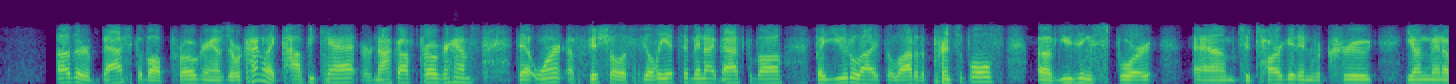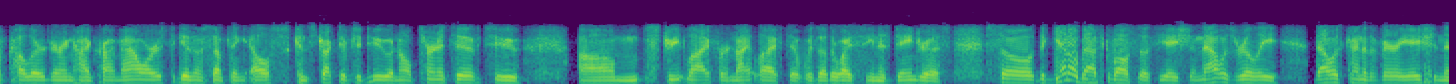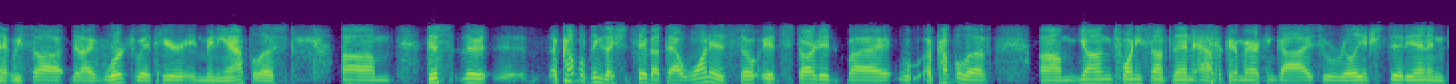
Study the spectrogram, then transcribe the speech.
other basketball programs that were kind of like copycat or knockoff programs that weren't official affiliates of Midnight Basketball, but utilized a lot of the principles of using sport um, to target and recruit young men of color during high crime hours to give them something else constructive to do, an alternative to um, street life or nightlife that was otherwise seen as dangerous. So the Ghetto Basketball Association, that was really that was kind of the variation that we saw that I worked with here in Minneapolis. Um, this there a couple things I should say about that. One is so it started by a couple of um, young 20 something African American guys who were really interested in and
